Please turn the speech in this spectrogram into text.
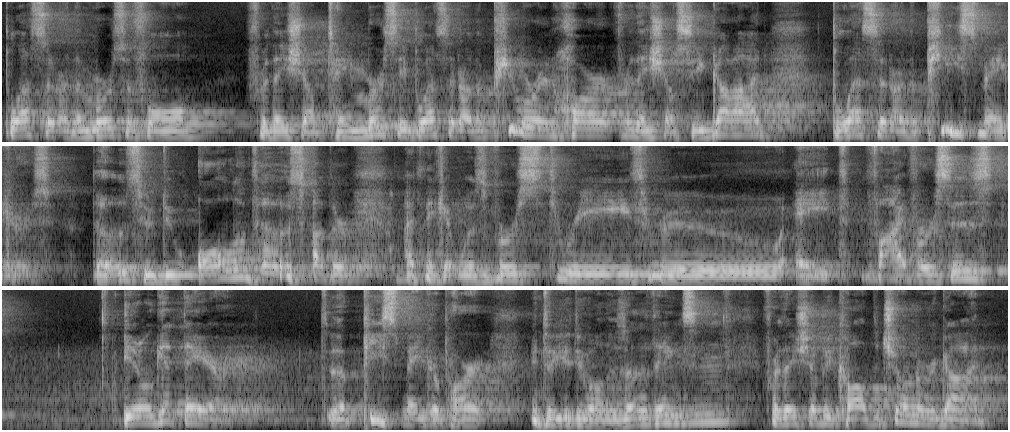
Blessed are the merciful, for they shall obtain mercy. Blessed are the pure in heart, for they shall see God. Blessed are the peacemakers, those who do all of those other, I think it was verse 3 through 8, five verses. You don't get there to the peacemaker part until you do all those other things. Mm-hmm. For they shall be called the children of God.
